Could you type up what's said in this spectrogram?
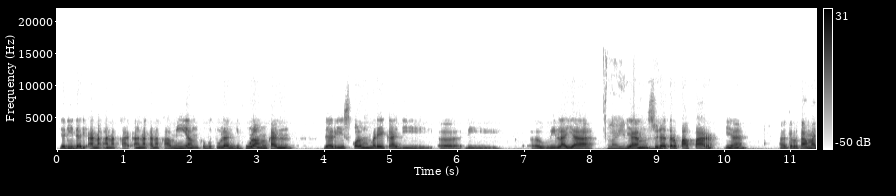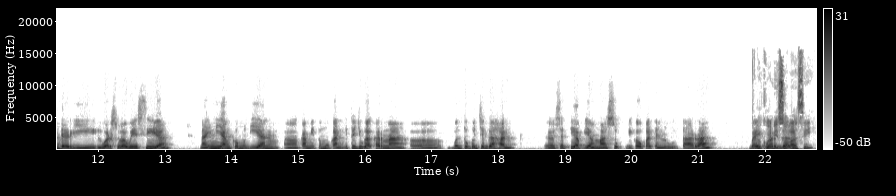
Jadi dari anak-anak anak-anak kami yang kebetulan dipulangkan dari sekolah mereka di uh, di uh, wilayah Lain. yang hmm. sudah terpapar ya, uh, terutama dari luar Sulawesi ya. Nah, ini yang kemudian uh, kami temukan itu juga karena uh, bentuk pencegahan. Uh, setiap yang masuk di Kabupaten Lu Utara baik warga isolasi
